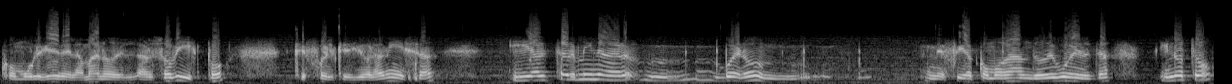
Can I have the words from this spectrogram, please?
comulgué de la mano del arzobispo, que fue el que dio la misa, y al terminar, mm, bueno, me fui acomodando de vuelta y noto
